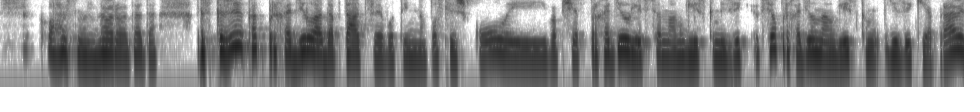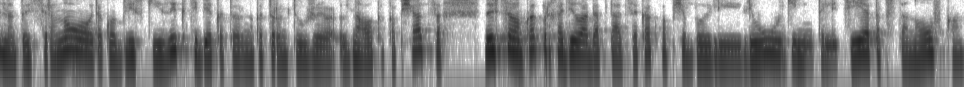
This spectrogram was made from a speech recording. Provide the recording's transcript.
Классно, здорово, да-да. Расскажи, как проходила адаптация вот именно после школы и вообще проходило ли все на английском языке? Все проходило на английском языке, правильно? То есть все равно такой близкий язык тебе, который, на котором ты уже знала, как общаться. Ну и в целом, как проходила адаптация? Как вообще были люди, менталитет, обстановка?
